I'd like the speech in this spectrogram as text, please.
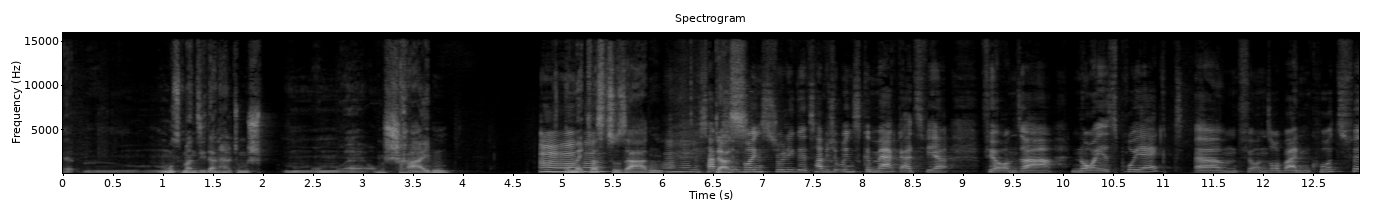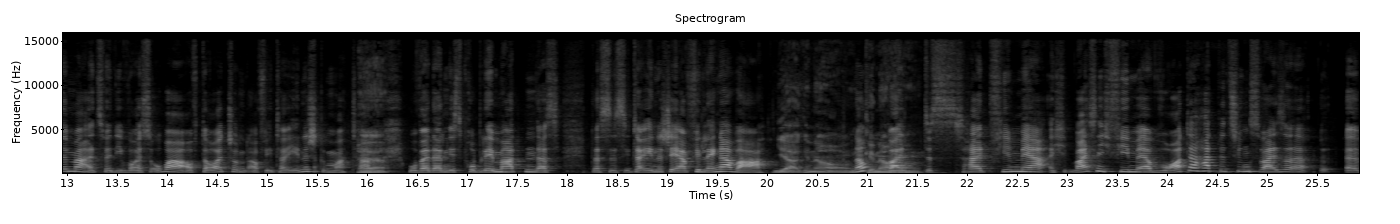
äh, muss man sie dann halt um, um, äh, umschreiben. Um etwas zu sagen. Mhm, Das habe ich übrigens, Entschuldige, das habe ich übrigens gemerkt, als wir für unser neues Projekt, ähm, für unsere beiden Kurzfilme, als wir die Voice-Over auf Deutsch und auf Italienisch gemacht haben, Ja. wo wir dann dieses Problem hatten, dass, dass das Italienische ja viel länger war. ja, genau, Ne? genau. Weil das halt viel mehr, ich weiß nicht, viel mehr Worte hat, beziehungsweise äh,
